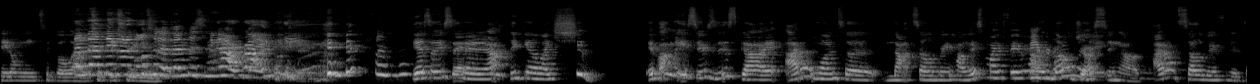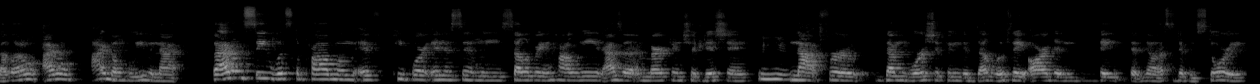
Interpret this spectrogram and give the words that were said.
They don't need to go out. And then they're gonna go to the trick-or-treating. dentist and you got rotten teeth. Mm-hmm. yeah, so he's saying it, and I'm thinking like, shoot, if I'm being serious, this guy, I don't want to not celebrate Halloween. It's my favorite. Favorite I love holiday. dressing up. Mm-hmm. I don't celebrate for the devil. I don't. I don't. I don't believe in that. But I don't see what's the problem if people are innocently celebrating Halloween as an American tradition, Mm-hmm. not for them worshiping the devil. If they are, then they, that, you know, that's a different story.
